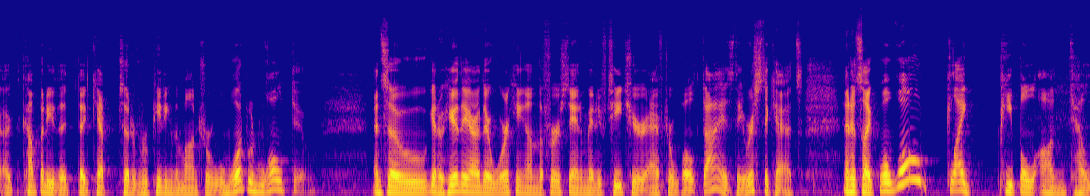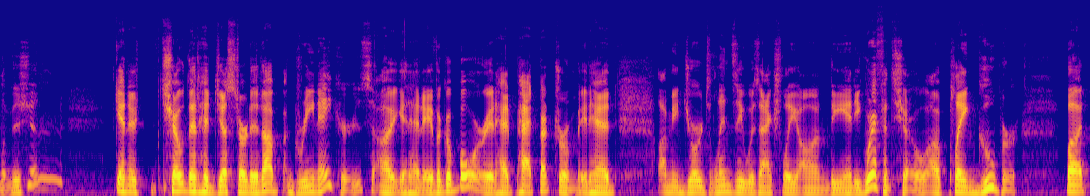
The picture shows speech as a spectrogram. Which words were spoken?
a company that that kept sort of repeating the mantra, well, what would Walt do? And so, you know, here they are, they're working on the first animated feature after Walt dies, the Aristocats. And it's like, well, Walt liked people on television. And a show that had just started up, Green Acres, uh, it had Eva Gabor, it had Pat Buttram, it had, I mean, George Lindsay was actually on the Andy Griffith show uh, playing Goober. But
